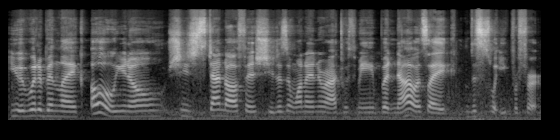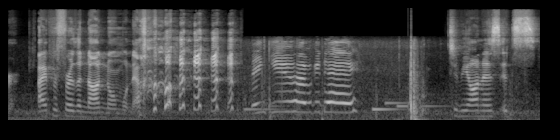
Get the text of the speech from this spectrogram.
you it would have been like, oh, you know, she's standoffish. She doesn't want to interact with me. But now it's like, this is what you prefer. I prefer the non-normal now. Thank you. Have a good day. To be honest, it's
